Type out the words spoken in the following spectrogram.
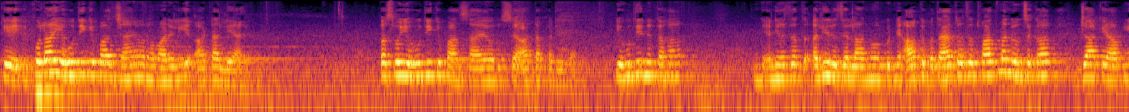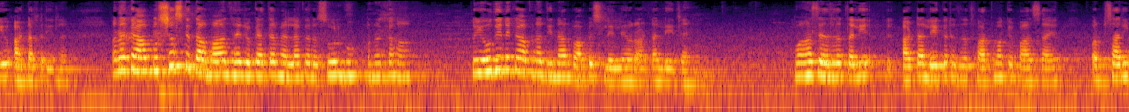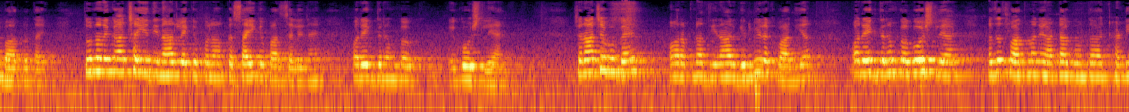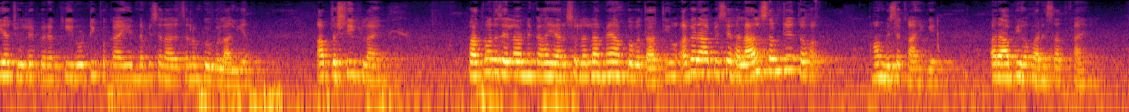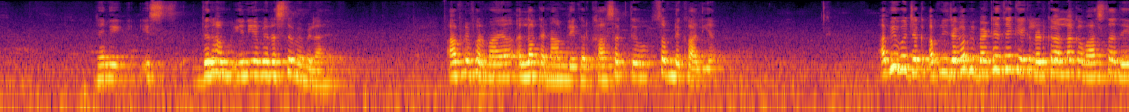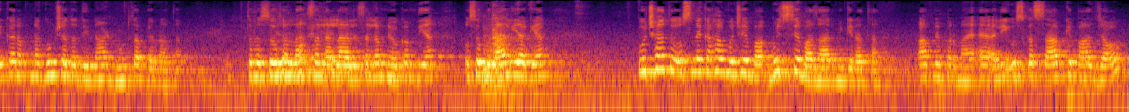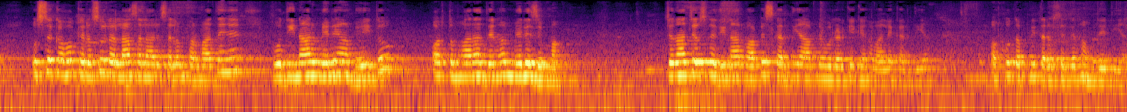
کہ فلاں یہودی کے پاس جائیں اور ہمارے لیے آٹا لے آئے بس وہ یہودی کے پاس آئے اور اس سے آٹا خریدا۔ یہودی نے کہا یعنی حضرت علی رضی اللہ عنہ نے آ کے بتایا تو حضرت فاطمہ نے ان سے کہا، جا کے آپ یہ آٹا خرید لیں۔ انہوں نے کہا، آپ اس شخص کے داماد ہیں جو کہتا ہے، میں اللہ کا رسول ہوں۔ انہوں نے کہا تو یہودی نے کہا اپنا دینار واپس لے لیں اور آٹا لے جائیں۔ وہاں سے حضرت علی آٹا لے کر حضرت فاطمہ کے پاس آئے اور ساری بات بتائی۔ تو انہوں نے کہا اچھا یہ دینار لے کے فلاں کسائی کے پاس چلے جائیں اور ایک درم کا گوشت لے آئیں۔ چنانچہ وہ گئے اور اپنا دینار گروی رکھوا دیا اور ایک درم کا گوشت لے آئے۔ حضرت فاطمہ نے آٹا گوندھا، ٹھنڈیا چولہے پہ رکھی، روٹی پکائی، نبی صلی اللہ علیہ وسلم کو بلا لیا۔ آپ تشریف لائیں۔ فاطمہ رضی اللہ نے کہا، یا رسول اللہ، میں آپ کو بتاتی ہوں، اگر آپ اسے حلال سمجھے تو ہم اسے کھائیں گے اور آپ بھی ہمارے ساتھ کھائیں یعنی اس درہم یعنی ہمیں رستے میں ملا ہے۔ آپ نے فرمایا، اللہ کا نام لے کر کھا سکتے ہو، سب نے کھا لیا. ابھی وہ جگ اپنی جگہ پہ بیٹھے تھے کہ ایک لڑکا اللہ کا واسطہ دے کر اپنا گم شدہ دینار ڈھونڈتا پھر رہا تھا۔ تو رسول اللہ صلی اللہ علیہ وسلم نے حکم دیا، اسے بلا لیا گیا۔ پوچھا تو اس نے کہا، مجھے مجھ سے بازار میں گرا تھا۔ آپ نے فرمایا، اے علی، اس کا صاحب کے پاس جاؤ۔ اس سے کہو کہ رسول اللہ صلی اللہ علیہ وسلم فرماتے ہیں، وہ دینار میرے یہاں بھیج دو اور تمہارا درہم میرے ذمہ۔ چنانچہ اس نے دینار واپس کر دیا، آپ نے وہ لڑکے کے حوالے کر دیا اور خود اپنی طرف سے درہم دے دیا۔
